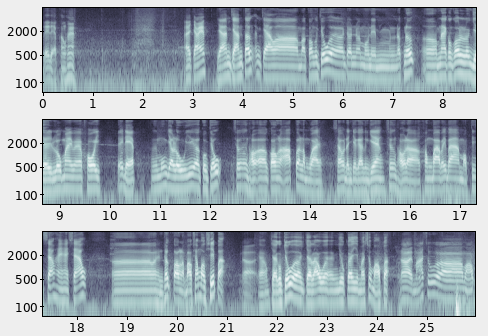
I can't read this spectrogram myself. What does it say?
để đẹp không ha. À, chào em. Dạ em chào em Tấn, em chào uh, bà con cô chú uh, trên màu niềm đất nước. Uh, hôm nay con có về lô mai phôi để đẹp, muốn giao lưu với cô chú. Số điện thoại uh, con là ấp Long Hoài, sau định chợ gạo Tiền Giang. Số điện thoại là 0373 196 226. Uh, hình thức con là bao sống bao ship ạ. À. Rồi. Dạ, chào cô chú, uh, chào lâu uh, vô cây mã số 1 ạ. À. Rồi, mã số uh, 1,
